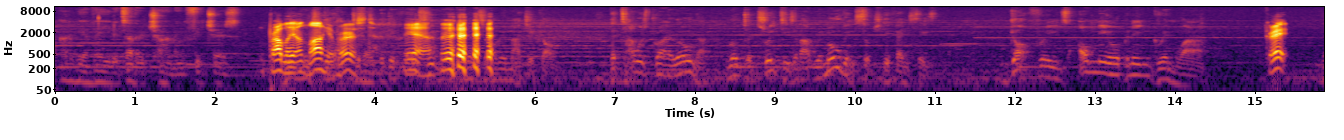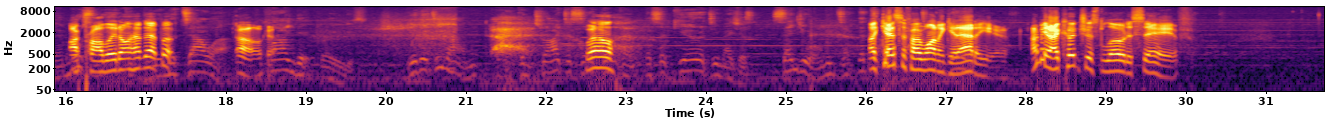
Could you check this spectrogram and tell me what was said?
How do we evade its other charming features? Probably We unlock it first. the Yeah. defensive regulatory magic. The tower's prior owner wrote a treatise about removing such defences. Gottfried's omni-opening grimoire. Great. I probably don't have that book. Oh, okay. Find it, please. With it in hand, can try to Well- the security measures. Send you home and take the I guess if I want to get out of here. I mean, I could just load a save.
